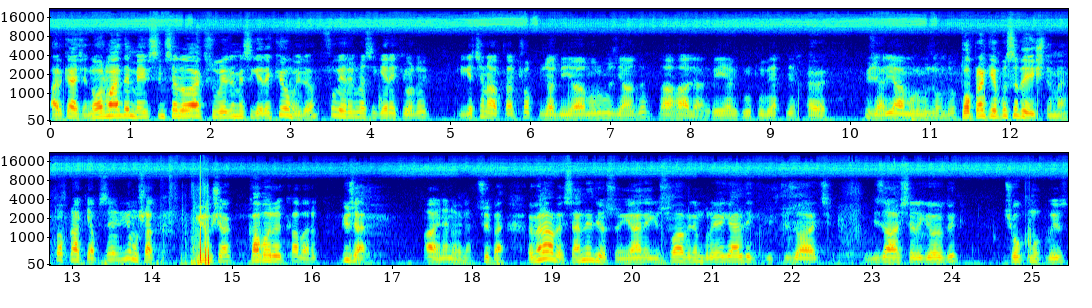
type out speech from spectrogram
Arkadaşlar normalde mevsimsel olarak su verilmesi gerekiyor muydu? Su verilmesi gerekiyordu. Geçen hafta çok güzel bir yağmurumuz yağdı. Daha hala reel rutubetli. Evet. Güzel yağmurumuz oldu. Toprak yapısı değişti mi? Toprak yapısı yumuşak, Yumuşak, kabarık, kabarık. güzel. Aynen öyle. Süper. Ömer abi sen ne diyorsun? Yani Yusuf abinin buraya geldik. 300 ağaç. Biz ağaçları gördük. Çok mutluyuz.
